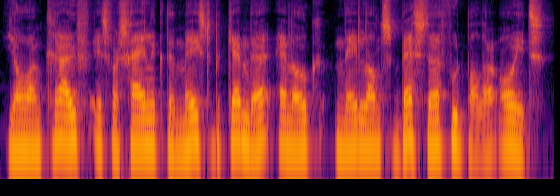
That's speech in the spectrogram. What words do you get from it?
Johan Cruijff is waarschijnlijk de meest bekende en ook Nederlands beste voetballer ooit.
